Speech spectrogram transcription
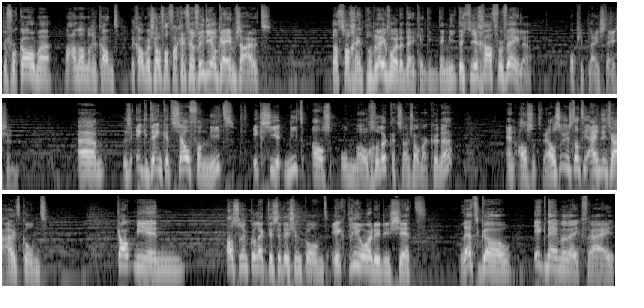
te voorkomen. Maar aan de andere kant, er komen zoveel fucking veel videogames uit. Dat zal geen probleem worden, denk ik. Ik denk niet dat je je gaat vervelen op je PlayStation. Um, dus ik denk het zelf van niet. Ik zie het niet als onmogelijk. Het zou zomaar kunnen. En als het wel zo is dat hij eind dit jaar uitkomt, count me in. Als er een Collector's Edition komt, ik pre-order die shit. Let's go. Ik neem een week vrij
